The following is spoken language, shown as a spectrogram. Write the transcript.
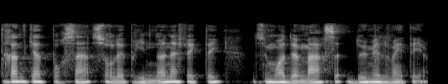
34% sur le prix non affecté du mois de mars 2021.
